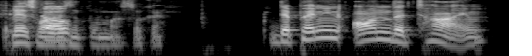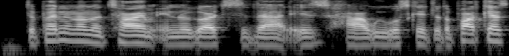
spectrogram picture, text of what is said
it is Juarez So- and Pumas. Okay. Depending on the time, depending on the time in regards to that is how we will schedule the podcast.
